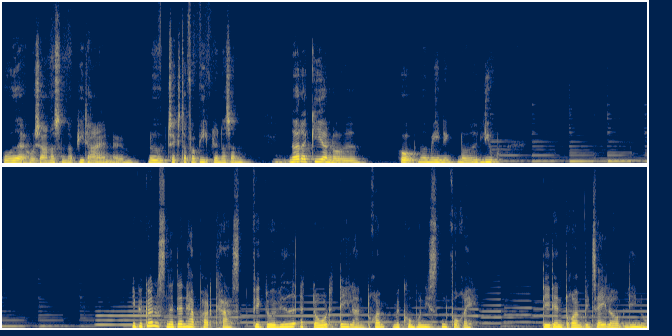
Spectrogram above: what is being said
både af hos Andersen og Pete Hein, øh, noget tekster fra Bibelen og sådan. Mm. Noget, der giver noget håb, noget mening, noget liv. I begyndelsen af den her podcast fik du at vide, at Dorte deler en drøm med komponisten Fauré. Det er den drøm, vi taler om lige nu.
